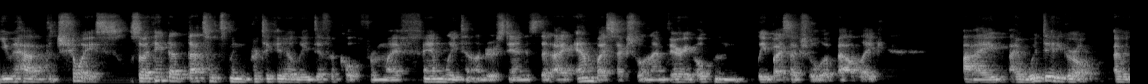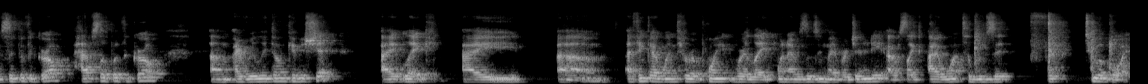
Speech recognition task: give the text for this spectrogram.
you have the choice. So I think that that's what's been particularly difficult for my family to understand is that I am bisexual and I'm very openly bisexual about like I I would date a girl, I would sleep with a girl, have slept with a girl. Um, I really don't give a shit. I like I um, I think I went through a point where like when I was losing my virginity, I was like I want to lose it for, to a boy,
